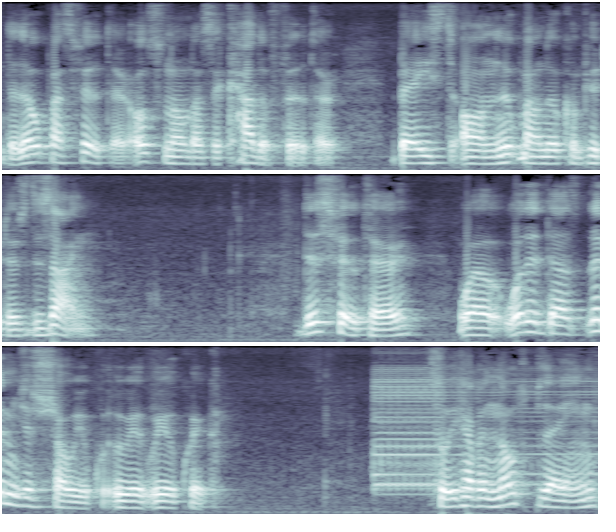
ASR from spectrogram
the low pass filter, also known as a cutoff filter, based on Luke Computer's design. This filter, well, what it does, let me just show you real quick. So we have a note playing,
